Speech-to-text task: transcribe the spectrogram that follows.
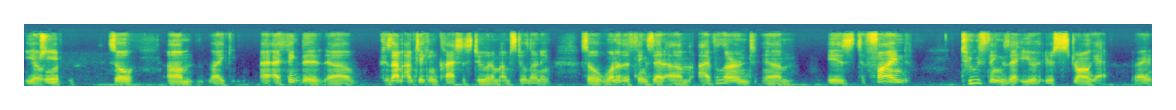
You know, Absolutely. so um, like I, I think that because I'm I'm taking classes too and I'm I'm still learning. So one of the things that um, I've learned um, is to find two things that you're you're strong at, right?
